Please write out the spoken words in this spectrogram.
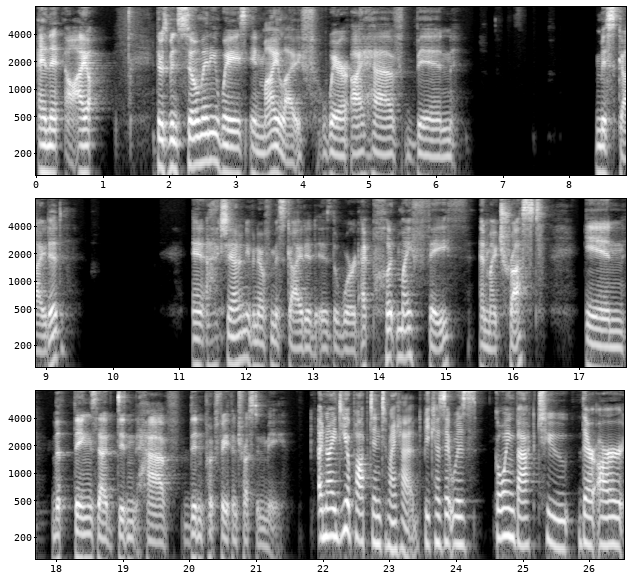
and then I there's been so many ways in my life where I have been misguided. And actually, I don't even know if misguided is the word. I put my faith and my trust in the things that didn't have didn't put faith and trust in me. an idea popped into my head because it was going back to there are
